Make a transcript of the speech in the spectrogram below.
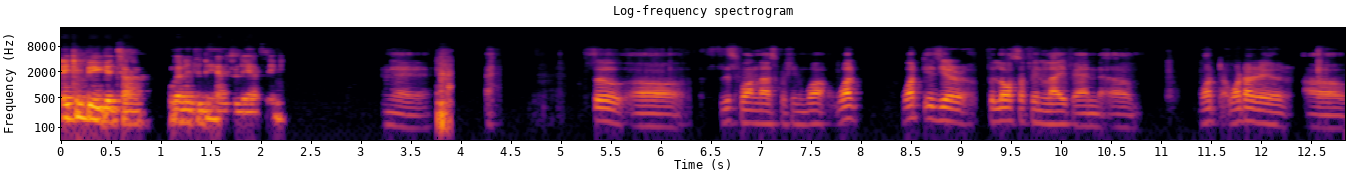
it can be a good time learning to dance or dancing. Yeah. so uh, this one last question: What what what is your philosophy in life, and uh, what what are your uh,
